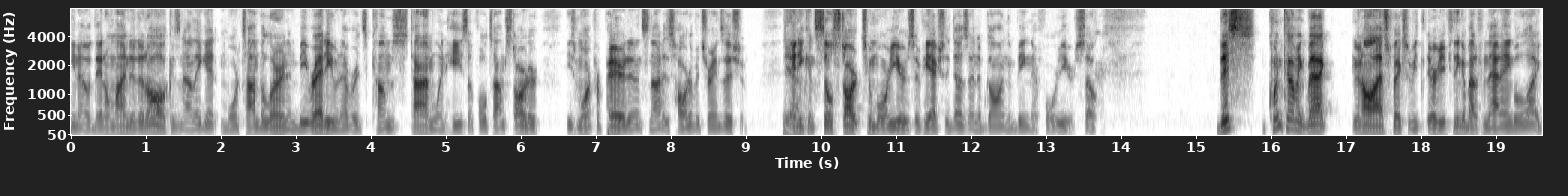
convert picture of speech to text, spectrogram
you know, they don't mind it at all because now they get more time to learn and be ready whenever it comes time when he's a full time starter. He's more prepared and it's not as hard of a transition. Yeah. And he can still start two more years if he actually does end up going and being there four years. So this Quinn coming back in all aspects, of, or if you think about it from that angle, like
